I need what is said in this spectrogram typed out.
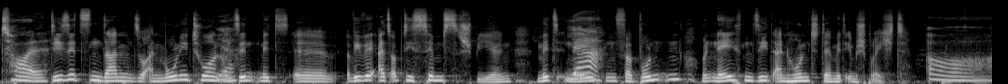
Toll. Die sitzen dann so an Monitoren Ja. und sind mit, äh, wie wir, als ob die Sims spielen, mit Ja. Nathan verbunden und Nathan sieht einen Hund, der mit ihm spricht. Oh,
